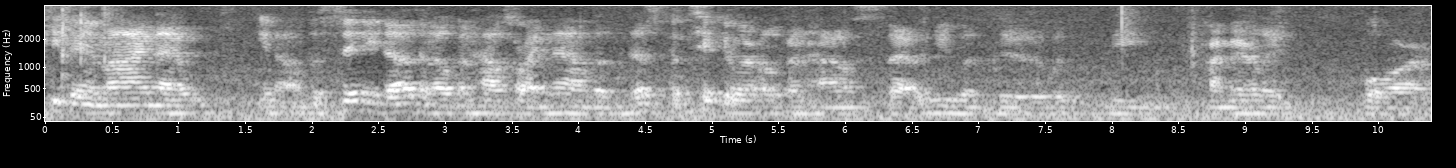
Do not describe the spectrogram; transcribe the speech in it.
Keeping in mind that you know the city does an open house right now, but this particular open house that we would do would be primarily for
